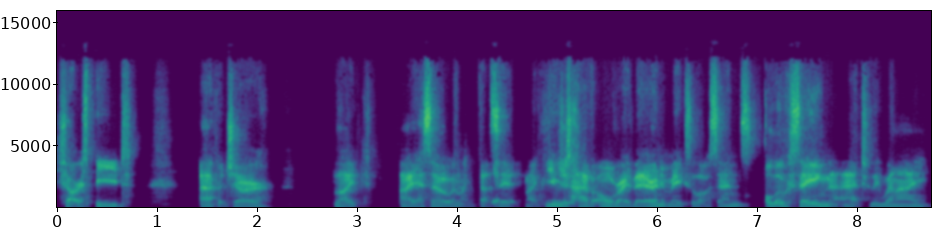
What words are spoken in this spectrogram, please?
shutter speed, aperture, like ISO, and like that's it. Like you just have it all right there, and it makes a lot of sense. Although saying that, actually, when I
